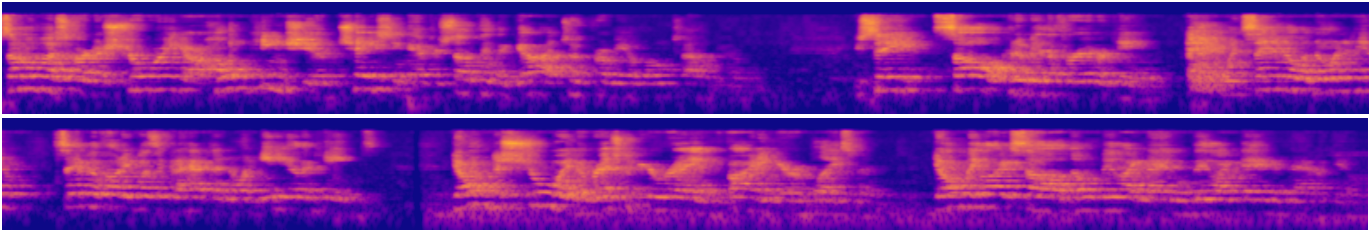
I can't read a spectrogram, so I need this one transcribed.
Some of us are destroying our whole kingship, chasing after something that God took from you a long time ago. You see, Saul could have been the forever king. when Samuel anointed him, Samuel thought he wasn't going to have to anoint any other kings. Don't destroy the rest of your reign fighting your replacement. Don't be like Saul. Don't be like Nabal. Be like David and Abigail.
